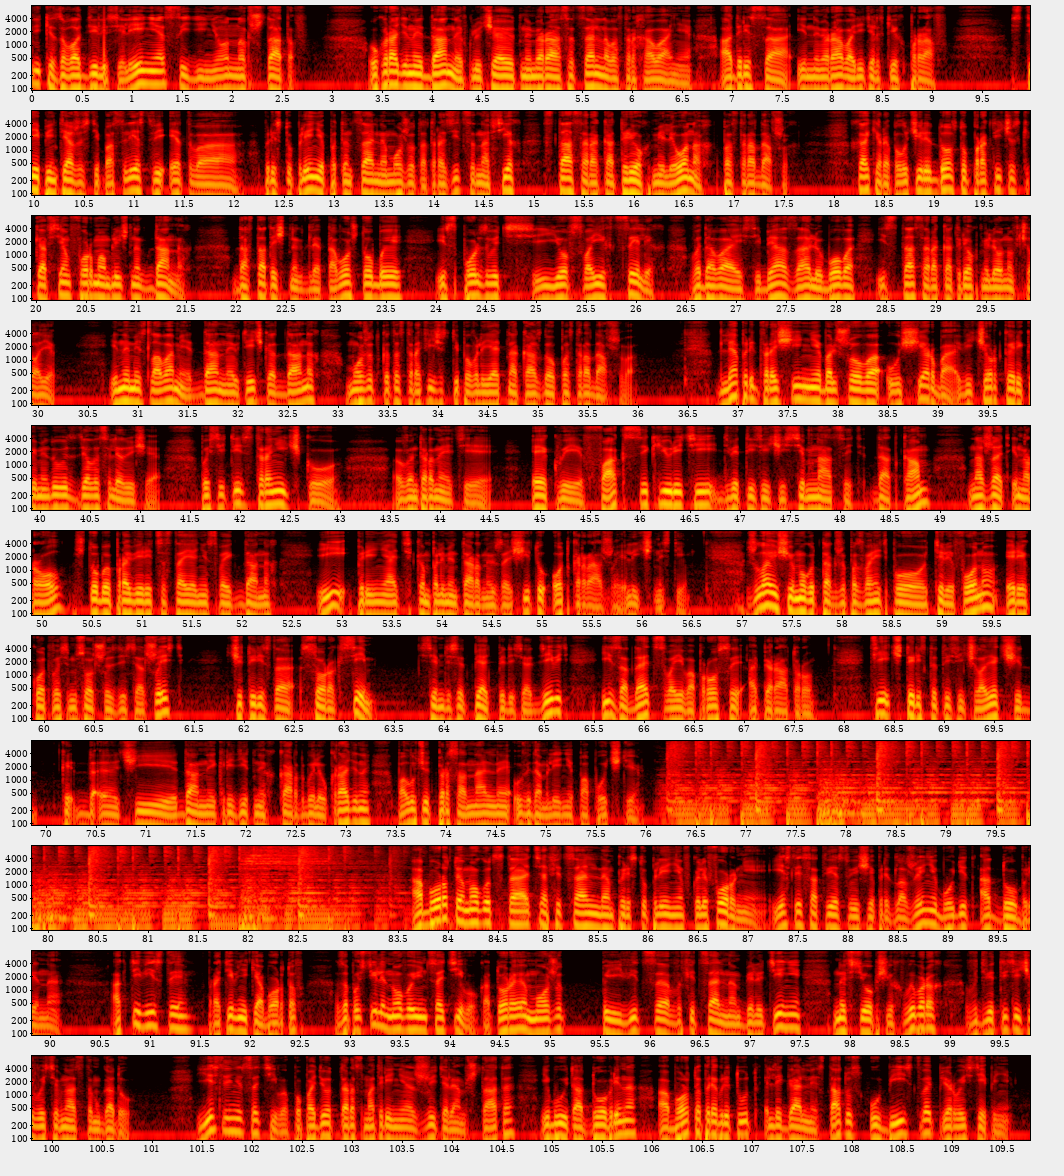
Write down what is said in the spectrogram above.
преступники завладели селения Соединенных Штатов. Украденные данные включают номера социального страхования, адреса и номера водительских прав. Степень тяжести последствий этого преступления потенциально может отразиться на всех 143 миллионах пострадавших. Хакеры получили доступ практически ко всем формам личных данных, достаточных для того, чтобы использовать ее в своих целях, выдавая себя за любого из 143 миллионов человек. Иными словами, данная утечка данных может катастрофически повлиять на каждого пострадавшего. Для предотвращения большого ущерба вечерка рекомендует сделать следующее. Посетить страничку в интернете equifaxsecurity2017.com, нажать Enroll, чтобы проверить состояние своих данных и принять комплементарную защиту от кражи личности. Желающие могут также позвонить по телефону эрикод 866 447 7559 и задать свои вопросы оператору. Те 400 тысяч человек, чьи, э, чьи данные кредитных карт были украдены, получат персональное уведомление по почте. Аборты могут стать официальным преступлением в Калифорнии, если соответствующее предложение будет одобрено. Активисты, противники абортов, запустили новую инициативу, которая может появиться в официальном бюллетене на всеобщих выборах в 2018 году. Если инициатива попадет на рассмотрение жителям штата и будет одобрена, аборты приобретут легальный статус убийства первой степени –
